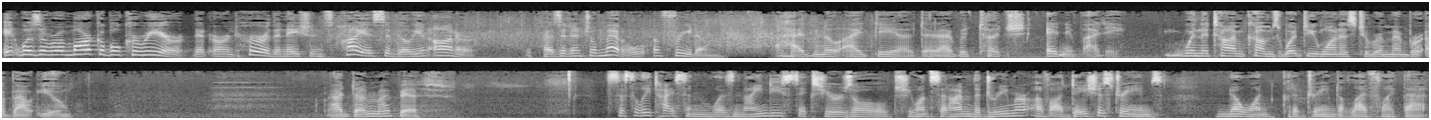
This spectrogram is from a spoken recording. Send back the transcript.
It was a remarkable career that earned her the nation's highest civilian honor, the Presidential Medal of Freedom. I had no idea that I would touch anybody. When the time comes, what do you want us to remember about you? I've done my best. Cicely Tyson was 96 years old. She once said, I'm the dreamer of audacious dreams. No one could have dreamed a life like that.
